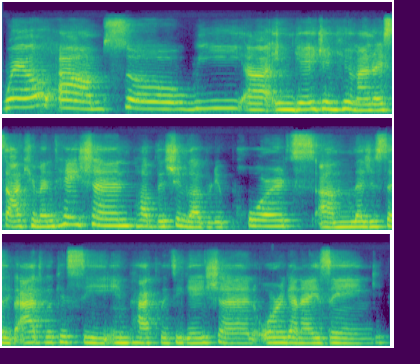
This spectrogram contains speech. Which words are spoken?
Well, um, so we uh, engage in human rights documentation, publishing of reports, um, legislative advocacy, impact litigation, organizing,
